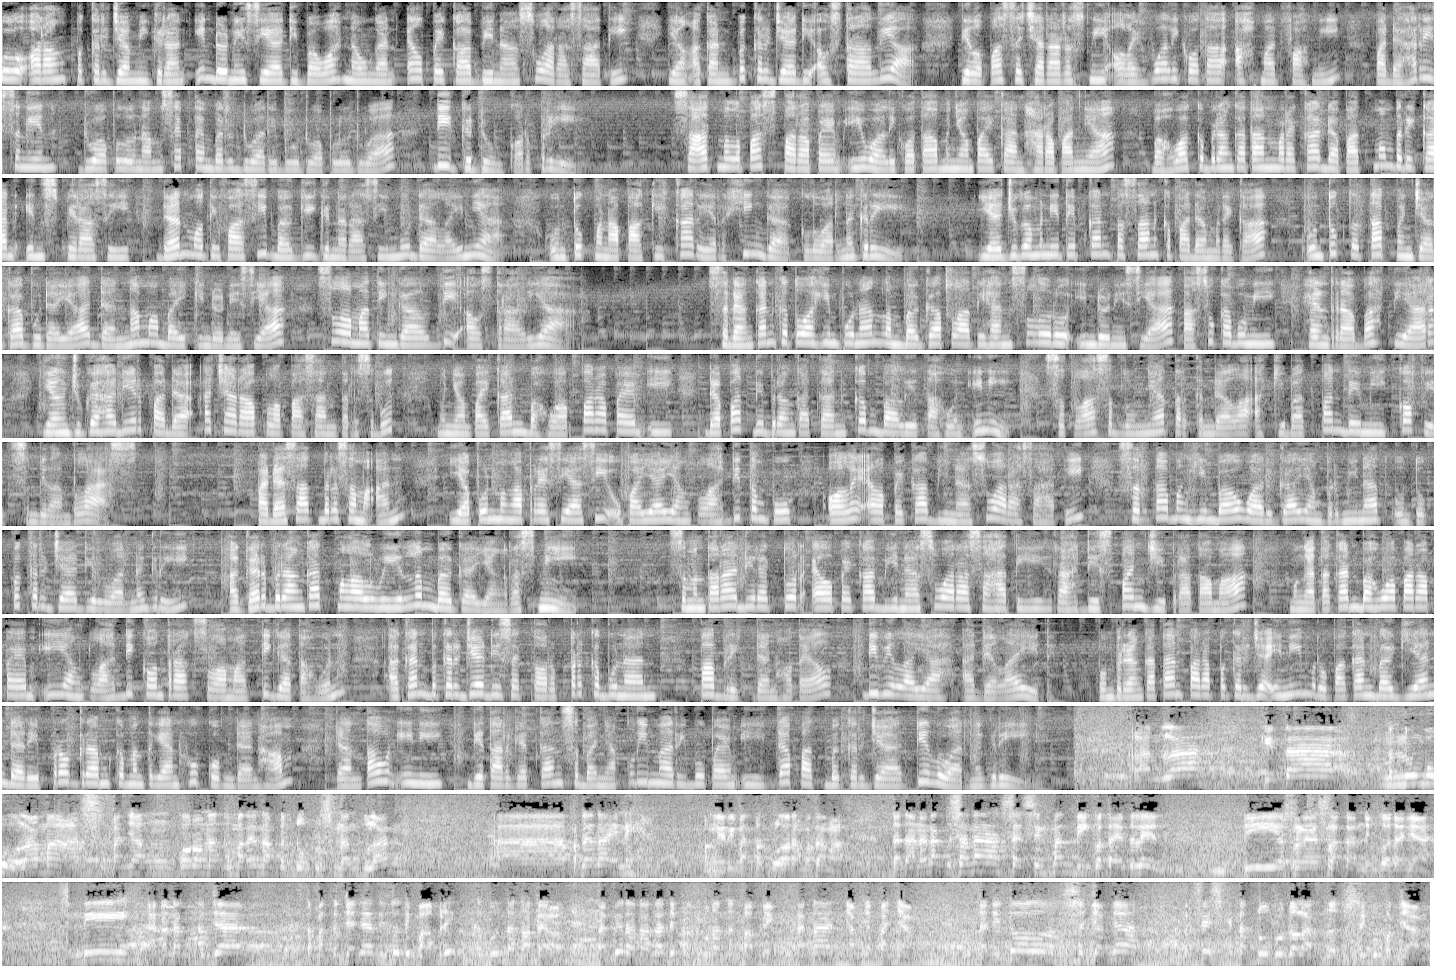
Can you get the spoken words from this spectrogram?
Orang pekerja migran Indonesia di bawah naungan LPK Bina Suara Sati yang akan bekerja di Australia dilepas secara resmi oleh Wali Kota Ahmad Fahmi pada hari Senin 26 September 2022 di Gedung Korpri. Saat melepas para PMI, Wali Kota menyampaikan harapannya bahwa keberangkatan mereka dapat memberikan inspirasi dan motivasi bagi generasi muda lainnya untuk menapaki karir hingga ke luar negeri. Ia juga menitipkan pesan kepada mereka untuk tetap menjaga budaya dan nama baik Indonesia selama tinggal di Australia. Sedangkan Ketua Himpunan Lembaga Pelatihan Seluruh Indonesia, Sukabumi, Hendra Bahtiar, yang juga hadir pada acara pelepasan tersebut, menyampaikan bahwa para PMI dapat diberangkatkan kembali tahun ini setelah sebelumnya terkendala akibat pandemi COVID-19. Pada saat bersamaan, ia pun mengapresiasi upaya yang telah ditempuh oleh LPK Bina Suara Sahati serta menghimbau warga yang berminat untuk bekerja di luar negeri agar berangkat melalui lembaga yang resmi. Sementara Direktur LPK Bina Suara Sahati Rahdis Panji Pratama mengatakan bahwa para PMI yang telah dikontrak selama tiga tahun akan bekerja di sektor perkebunan, pabrik, dan hotel di wilayah Adelaide. Pemberangkatan para pekerja ini merupakan bagian dari program Kementerian Hukum dan HAM dan tahun ini ditargetkan sebanyak 5.000 PMI dapat bekerja di luar negeri. Alhamdulillah kita menunggu lama sepanjang corona kemarin hampir 29 bulan uh, perdana ini pengiriman 40 orang pertama. Dan anak-anak di sana saya simpan di kota Adelaide di Australia Selatan di kotanya. Ini anak-anak kerja tempat kerjanya itu di pabrik, kebun dan hotel. Tapi rata-rata di perkebunan dan pabrik karena jamnya panjang. Dan itu sejamnya persis sekitar 20 dolar, 200 ribu per jam.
